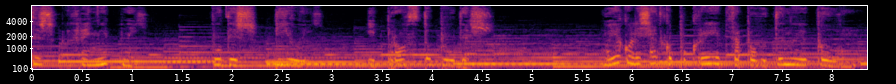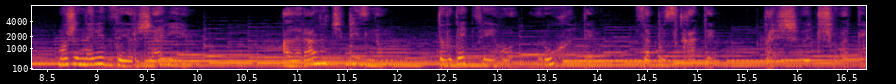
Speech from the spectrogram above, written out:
будеш гранітний, будеш білий і просто будеш. Моє коліщатко покриється павутиною пилом, може навіть заіржавіє, але рано чи пізно доведеться його рухати, запускати, пришвидшувати.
